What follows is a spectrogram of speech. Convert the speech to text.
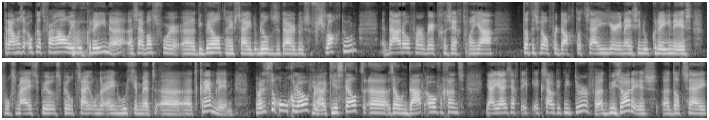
Trouwens, ook dat verhaal in Oekraïne. Eh, zij was voor eh, die Welt, heeft zij, wilde ze daar dus een verslag doen. En daarover werd gezegd van ja... Dat is wel verdacht dat zij hier ineens in Oekraïne is. Volgens mij speel- speelt zij onder één hoedje met het Kremlin. Maar dat is toch ongelooflijk? Je stelt zo'n daad overigens. Ja, jij zegt ik, ik zou dit niet durven. Het bizarre is dat zij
